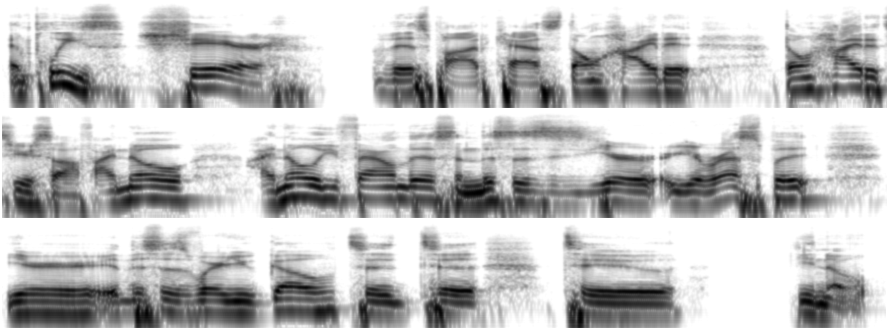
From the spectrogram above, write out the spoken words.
And please share this podcast. Don't hide it. Don't hide it to yourself. I know I know you found this and this is your your respite. Your this is where you go to to to you know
